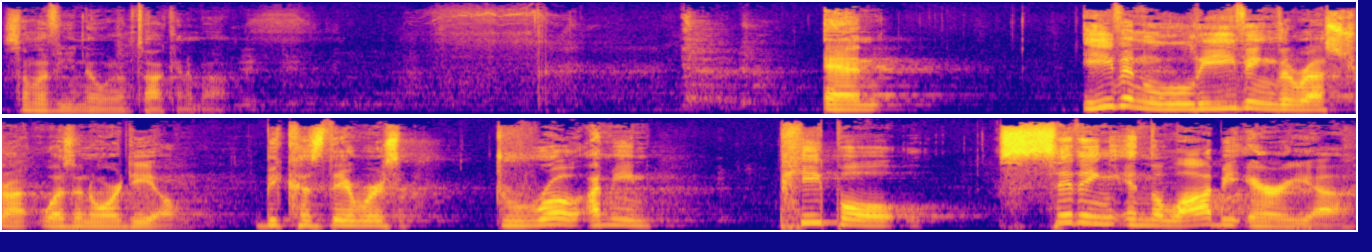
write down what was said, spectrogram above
Some of you know what I'm talking about. And even leaving the restaurant was an ordeal because there was dro- I mean, people sitting in the lobby area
